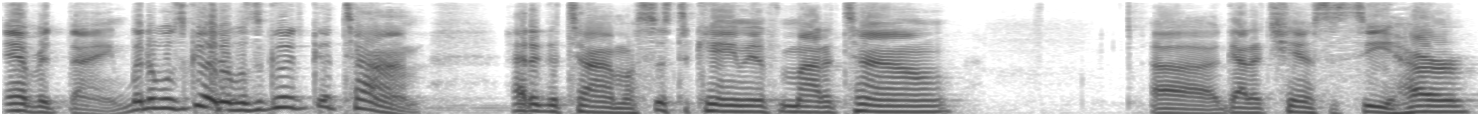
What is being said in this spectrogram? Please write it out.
Everything. But it was good. It was a good, good time. Had a good time. My sister came in from out of town. Uh, got a chance to see her.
